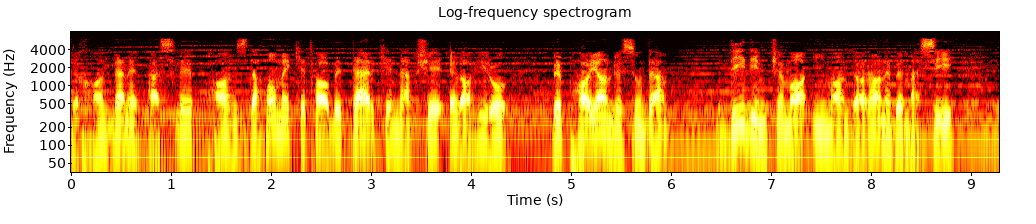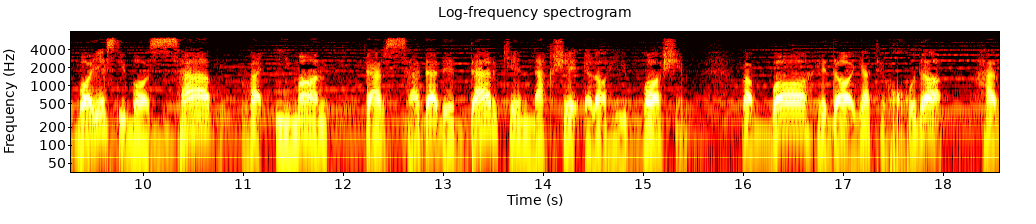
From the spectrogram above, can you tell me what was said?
که خواندن فصل پانزدهم کتاب درک نقشه الهی رو به پایان رسوندم دیدیم که ما ایمانداران به مسیح بایستی با صبر و ایمان در صدد درک نقشه الهی باشیم و با هدایت خدا هر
